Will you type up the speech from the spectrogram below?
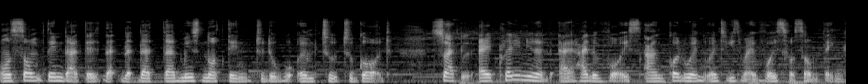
on something that that, that, that, that means nothing to the um, to, to God. So I, I clearly knew that I had a voice and God went, went to use my voice for something.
